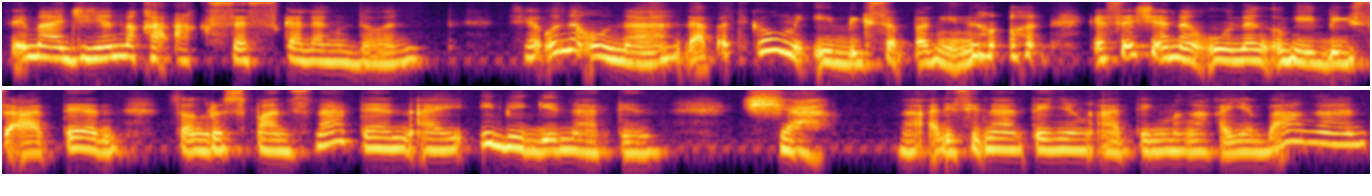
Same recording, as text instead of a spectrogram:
So, imagine yan, maka-access ka lang doon. Siya, una-una, dapat ikaw umiibig sa Panginoon kasi siya nang unang umibig sa atin. So, ang response natin ay ibigin natin siya na alisin natin yung ating mga kayabangan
